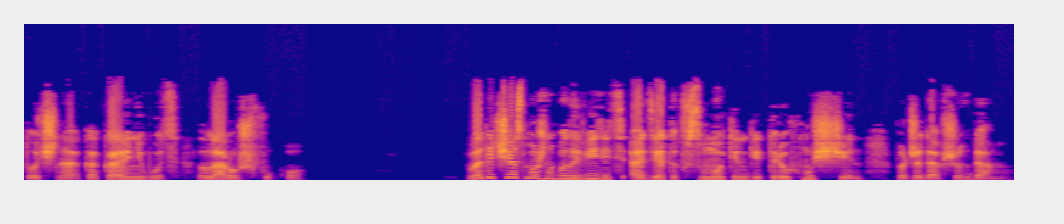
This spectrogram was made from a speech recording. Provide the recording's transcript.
точно какая-нибудь Ларош-Фуко. В этот час можно было видеть одетых в смокинге трех мужчин, поджидавших даму.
